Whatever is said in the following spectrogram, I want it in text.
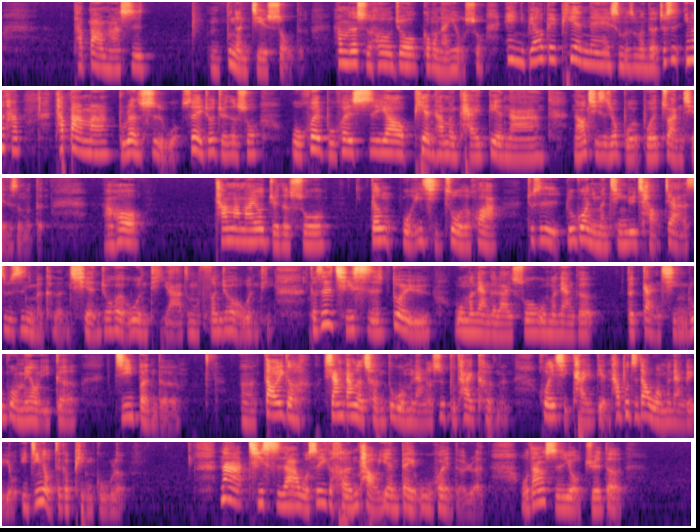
他爸妈是嗯不能接受的。他们那时候就跟我男友说：“哎，你不要被骗呢，什么什么的。”就是因为他他爸妈不认识我，所以就觉得说我会不会是要骗他们开店啊？然后其实就不不会赚钱什么的，然后。他妈妈又觉得说，跟我一起做的话，就是如果你们情侣吵架，是不是你们可能钱就会有问题啊？怎么分就会有问题。可是其实对于我们两个来说，我们两个的感情如果没有一个基本的，嗯，到一个相当的程度，我们两个是不太可能会一起开店。他不知道我们两个有已经有这个评估了。那其实啊，我是一个很讨厌被误会的人。我当时有觉得，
